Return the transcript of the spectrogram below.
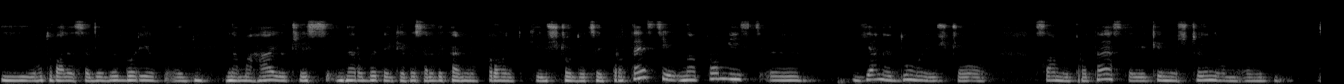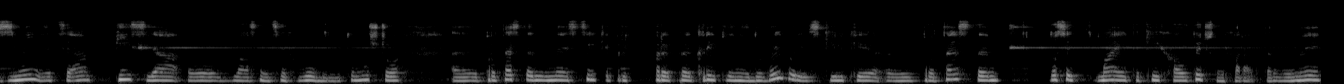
і готувалися до виборів, намагаючись не робити якихось радикальних фронтів щодо цих протестів. Натомість я не думаю, що саме протести якимось чином зміняться після власне цих виборів, тому що протести не стільки при, при, прикріплені до виборів, скільки е, протести досить мають такий хаотичний характер. Вони е,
